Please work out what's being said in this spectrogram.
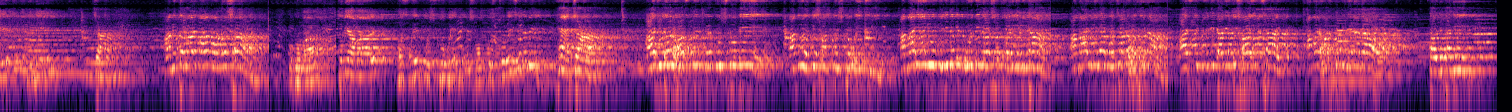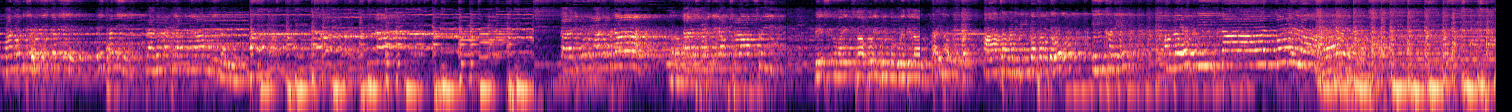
কে তুমি দিদি চা আমি তোমার মা মনসা। ওগো মা তুমি আমার হস্তের পুষ্প হয়ে সন্তুষ্ট হয়েছো দেবী হ্যাঁ চা আজ তোর হস্তের পুষ্প পেয়ে আমি অতি সন্তুষ্ট হয়েছি। আমার এই রূপ যদি তোকে পূর্বে দর্শন করিয়ে দিতাম আমার লীলা প্রচার হতো না। আজ তুমি যদি তাদেরকে স্ব ইচ্ছায় আমার হস্তে তুলে না দাও তাহলে তাদের প্রাণপাখি আপনি আপ উড়ে যাবে তারা যে কোনো মানব নয়? তারা স্বর্গের অপসরা অপসরী। বেশ তোমার ইচ্ছা পরিপূর্ণ করে দিলাম। তাই হবে। আজ আমরা দেবীর কথা মতো এইখানে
